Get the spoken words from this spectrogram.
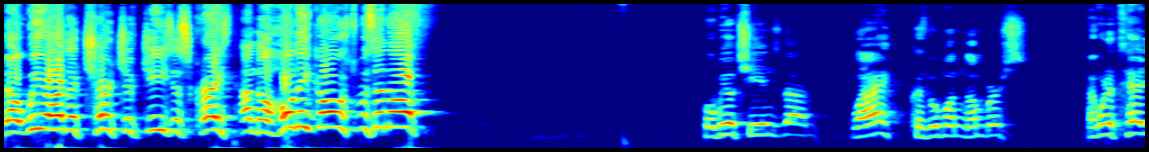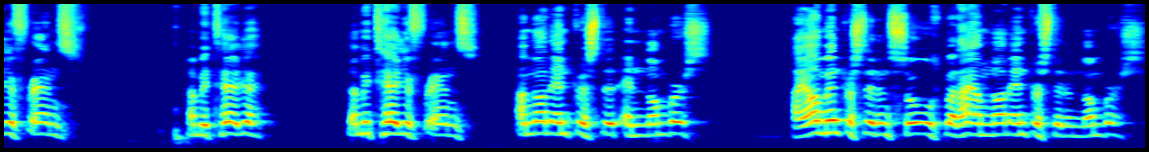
that we are the church of Jesus Christ, and the Holy Ghost was enough. But we'll change that. Why? Because we want numbers. I want to tell you, friends, let me tell you, let me tell you, friends, I'm not interested in numbers. I am interested in souls, but I am not interested in numbers.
